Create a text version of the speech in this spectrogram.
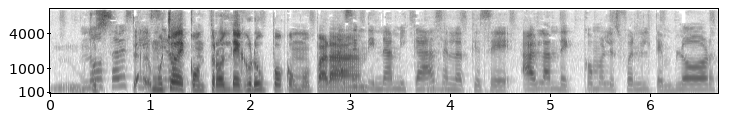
no, pues, ¿sabes mucho de control de grupo como para Hacen dinámicas en las que se hablan de cómo les fue en el temblor,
